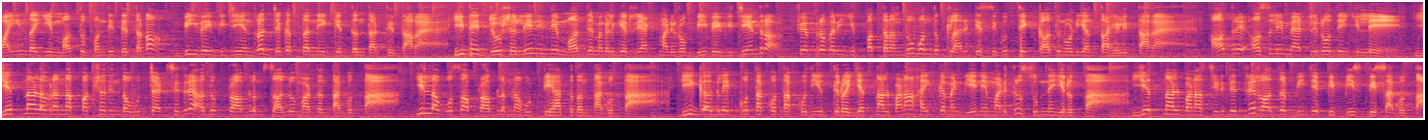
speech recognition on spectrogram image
ಬಾಯಿಂದ ಈ ಮಾತು ಬಂದಿದ್ದೆ ತಡ ಬಿ ವೈ ವಿಜಯೇಂದ್ರ ಜಗತ್ತನ್ನೇ ಗೆದ್ದಂತಾಡ್ತಿದ್ದಾರೆ ಇದೇ ಜೋಶಲ್ಲಿ ನಿನ್ನೆ ಮಾಧ್ಯಮಗಳಿಗೆ ರಿಯಾಕ್ಟ್ ಮಾಡಿರೋ ಬಿ ವೈ ವಿಜಯೇಂದ್ರ ಫೆಬ್ರವರಿ ಇಪ್ಪತ್ತರಂದು ಒಂದು ಕ್ಲಾರಿಟಿ ಸಿಗುತ್ತೆ ಕಾದು ನೋಡಿ ಅಂತ ಹೇಳಿದ್ದಾರೆ. ಆದ್ರೆ ಅಸಲಿ ಮ್ಯಾಟ್ ಇರೋದೇ ಇಲ್ಲಿ. ಯತ್ನಾಳ್ ಅವರನ್ನ ಪಕ್ಷದಿಂದ ಉಚ್ಚಾಟಿಸಿದ್ರೆ ಅದು ಪ್ರಾಬ್ಲಮ್ ಸಾಲ್ವ್ ಮಾಡ್ದಂತಾಗುತ್ತಾ? ಇಲ್ಲ ಹೊಸ ಪ್ರಾಬ್ಲಮ್ನ ಹುಟ್ಟಿ ಹಾಕದಂತಾಗುತ್ತಾ? ಈಗಾಗಲೇ ಕೋತ ಕೋತ ಕುದಿಯುತ್ತಿರೋ ಯತ್ನಾಳ್ ಬಣ ಹೈಕಮಾಂಡ್ ಏನೇ ಮಾಡಿದ್ರು ಸುಮ್ನೆ ಇರುತ್ತಾ? ಯತ್ನಾಳ್ ಬಣ ಸಿಡಿದಿದ್ರೆ ರಾಜ್ಯ ಬಿಜೆಪಿ ಪೀಸ್ ಪೀಸ್ ಆಗುತ್ತಾ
